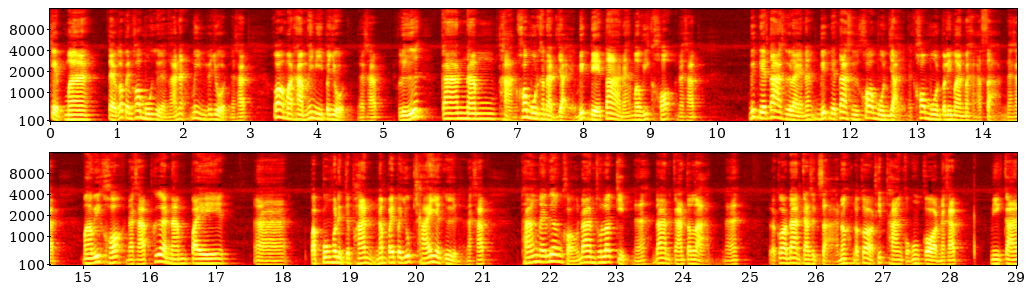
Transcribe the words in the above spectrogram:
เก็บมา แต่ก็เป็นข้อมูลอยู่อย่างนั้นอะไม่มีประโยชน์นะครับ ก็มาทำให้มีประโยชน์นะครับ หรือการนำฐานข้อมูลขนาดใหญ่ Big Data นะมาวิเคราะห์นะครับ Big Data คืออะไรนะ Big Data คือข้อมูลใหญ่ข้อมูลปริมาณมหาศาลนะครับ มาวิเคราะห์นะครับ เพื่อนำไปอ่า ปรับปรุงผลิตภัณฑ์นำไปประยุกต์ใช้อย่างอื่นนะครับ ทั้งในเรื่องของด้านธุรกิจนะด้านการตลาดนะแล้วก็ด้านการศึกษาเนาะแล้วก็ทิศทางขององค์กรนะครับ มีการ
